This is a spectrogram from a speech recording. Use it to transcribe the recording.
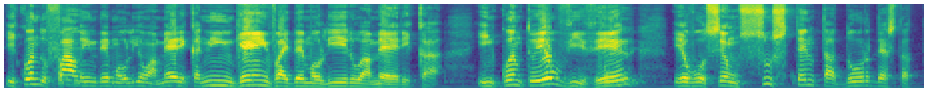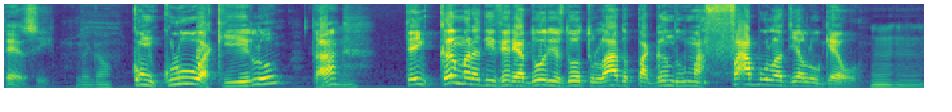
E quando falam em demolir o América, ninguém vai demolir o América. Enquanto eu viver, eu vou ser um sustentador desta tese. Legal. Conclua aquilo, tá? Uhum. Tem Câmara de Vereadores do outro lado pagando uma fábula de aluguel. O uhum.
